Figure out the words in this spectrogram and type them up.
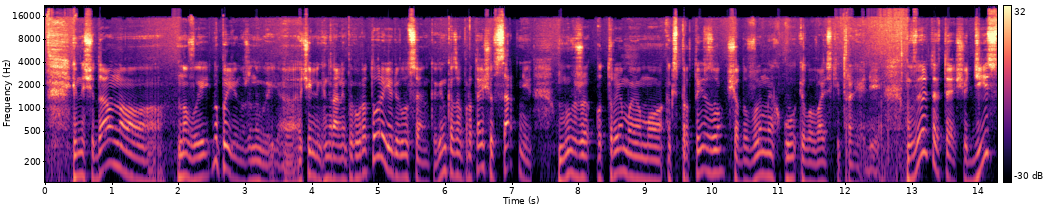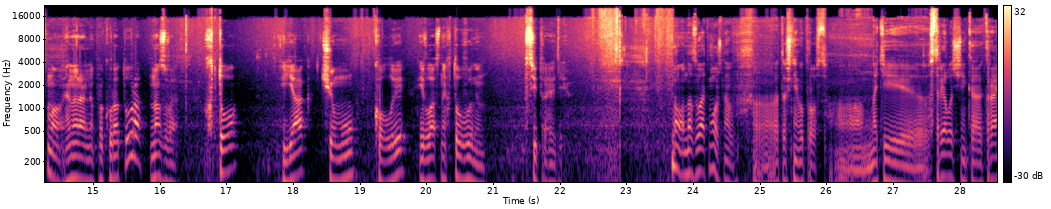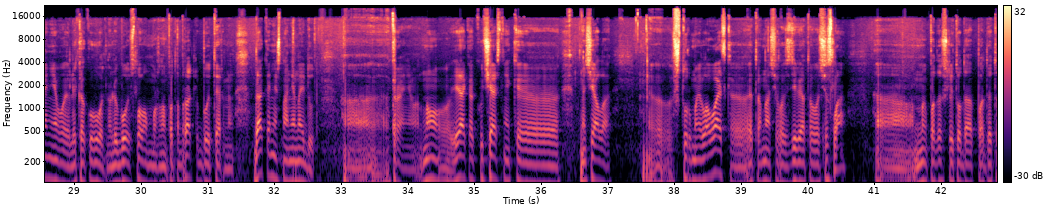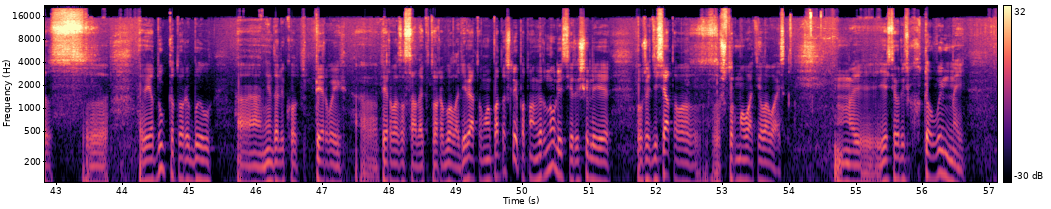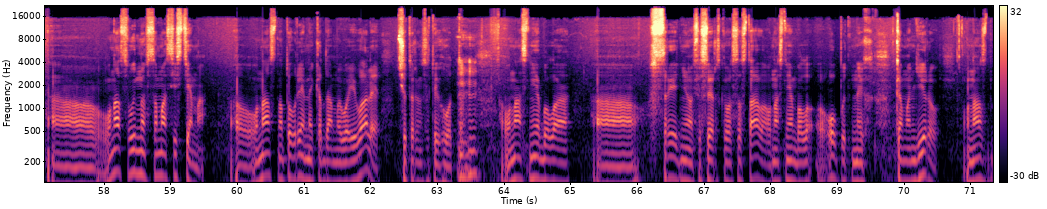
І нещодавно новий, ну порівняно вже новий е, очільник Генеральної прокуратури Юрій Луценко. Він казав про те, що в серпні ми вже отримуємо експертизу щодо винних у Іловайській трагедії. Ви вірите те, що дійсно Генеральна прокуратура назве хто, як, чому, коли і власне хто винен в цій трагедії? Ну, назвать можно, э, это ж не вопрос. Э, Найти стрелочника, крайнего или как угодно. Любое слово можно подобрать, любой термин. Да, конечно, они найдут э, крайнего. Но я как участник э, начала э, штурма Иловайска, это началось 9 числа, э, мы подошли туда под этот э, виадук, который был э, недалеко от первой, э, первой засады, которая была. 9 мы подошли, потом вернулись и решили уже 10 штурмовать Иловайск. Если говорить, кто винный, у нас винна сама система. У нас на то время, когда мы воевали, 14 год, там, у нас не было а, среднего офицерского состава, у нас не было опытных командиров, у нас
